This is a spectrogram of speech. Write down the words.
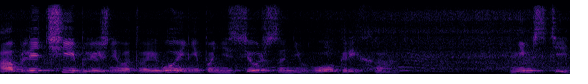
обличи ближнего твоего и не понесешь за него греха. Не мсти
